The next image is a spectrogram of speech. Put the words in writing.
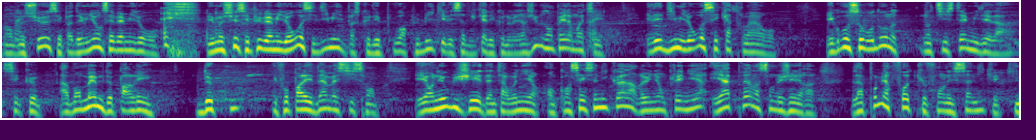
Non, monsieur, ce n'est pas 2 millions, c'est 20 000 euros. Mais monsieur, c'est plus 20 000 euros, c'est 10 000 parce que les pouvoirs publics et les syndicats d'économie d'énergie vous en payent la moitié. Et les 10 000 euros, c'est 80 euros. Et grosso modo, notre, notre système, il est là. C'est que avant même de parler de coûts, il faut parler d'investissement. Et on est obligé d'intervenir en conseil syndical, en réunion plénière et après en assemblée générale. La première faute que font les syndics qui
